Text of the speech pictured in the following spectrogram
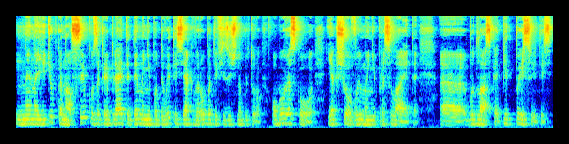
не на YouTube канал, ссылку закріпляйте, де мені подивитись, як ви робите фізичну культуру. Обов'язково, якщо ви мені присилаєте, е, будь ласка, підписуйтесь,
